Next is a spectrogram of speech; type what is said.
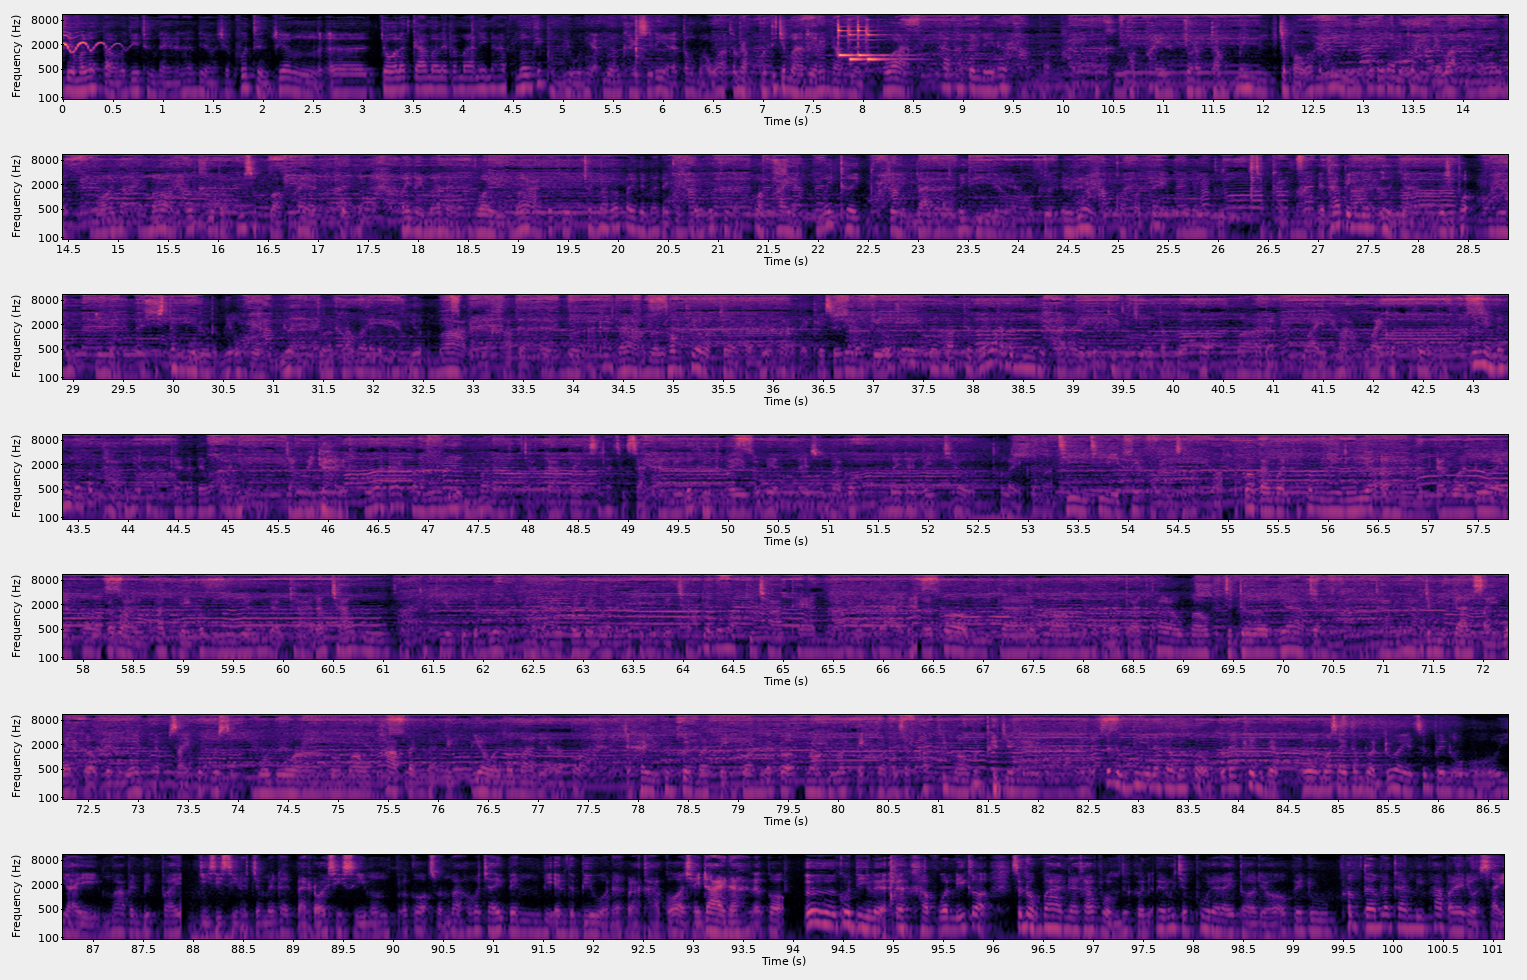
เดี๋ยวมาเล่าต่อเมื่อกี้ถึงไหนแล้วนะเดี๋ยวจะพูดถึงเรื่องเอ่อโจรกรรมอะไรประมาณนี้นะครับ เมืองที่ผมอยู่เนี่ยเมืองไคเซเรียต้องบอกว่าสำหรับคนที่จะมาเรียนแนะนำเลยเพราะว่าถ้าถ้าเป็นในเรื่องความปลอดภัยก็คือปลอดภัยนะโจรกรรมไม่มีจะบอกว่ามันไม่มีมันก็ไม่ได้มันก็มีแต่ว่าน้อยแบบน้อยมากก็คือแบบรู้สึกปลอดภัยผมแบบไปไหนมาไหนไวมากก็คือชนมากก็ไปไหนมาไหนคนเดียวก็คือแบบปลอดภัยอะไม่เคยเจอเหตุการณ์อะไรไม่ดีเลยนะก็คือเรื่องความปลอดภัยเรื่องนี้คือสำคัญมาก แต่ถ้าเป็นเมืองอื่นอย่างโดยเฉพาะเมืองใหญ่ๆอย่างอิสตันบูลเลยแบบนี้โอ้โหเรื่องโจรกรรมอะไรแบบนี้เยอะมากนะครับแบบเมืองอาดาน่าเมืองท่องเที่ยวโจรกรรมเยอะมากแต่เคสเรียก็โอเคนะครับถึงแม้ว่าถ้ามันมีเหตุการณ์อะไรเกิดขึ้นจริงๆตำรวจก็มาแบบไวมากไวโคตรๆเลยแล้วอย่างนั้นพวกเราก็ถามเยอะเหมือนกันนะแต่ว่าอันนี้ผมจำไม่ได้เพราะว่าได้ความรู้เยอะมากนะครับจากการไปทัศนศึกษาครั้งนี้ก็คือไปแบบเนี้ยแต่ส่วนมากก็ไม่ได้ไปเที่ยวเท่าไหร่ก็มาที่ที่ให้ความรู้สมากกว่าแล้วก็กลางวันเขาก็มีเลี้ยงอาหารกลางวันด้วยแล้วก็ระหว่างภาคเบรกก็มีเลี้ยงแบบชาน้ำชาคือสำหรับทุกทีก็คือเป็นเรื่องธรรมดาเลยไปไหนมาไหนก็คือมีแต่ชาเรียกได้ว่ากินชาแทนน้ำเลยก็ได้นะแล้วก็มีการจำลองในสถานการณ์ที่ถ้าเราเมาจะเดินยากจะหาทางยากจะมีการใส่แว่นก็เป็นแว่นแบบใส่พวกรู้สึกมัวมัวเมาเมาภาพมันแบบเปรี้ยวอะไรประมาณนี้แล้วก็ จะให้เพื่อนๆมาเตะบอลแล้วก็ลองดูว่าเตะบอลในสภาพที่เมามันเป็นยังไงประมาณนั้นสนุกดีนะครับแล้วก็ก็ได้ขึ้นแบบเออมอไซค์ตำรวจด้วย ซึ่งเป็นโอ้โหใหญ่มากเป็นบิ๊กไบค์กี่ซีซีนะจะไม่ได้ 800ซีซีมั้งแล้วก็ส่วนมากเขาก็ใช้เป็น BMW อะนะราคาก็ใช้ได้นะ แล้วก็เออก็ดีเลยนะครับ วันนี้ก็สนุกมากนะครับผมทุกคนไม่รู้จะพูดอะไรต่อเดี๋ยวเอาไปดูเพิ่มเติมแล้วกันมีภาพอะไรเดี๋ยวใส่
